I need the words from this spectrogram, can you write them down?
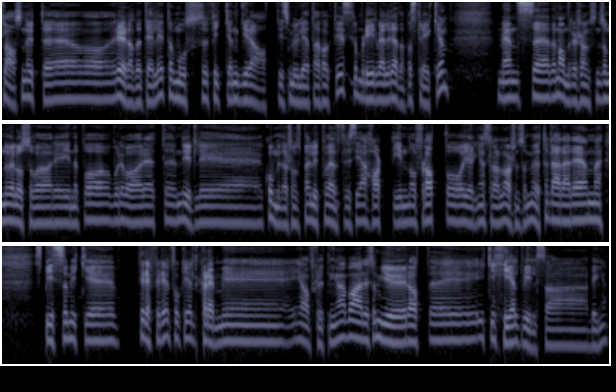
Klasen ute og røra det til litt, og Moss fikk en gratismulighet der, faktisk, som blir vel redda på streken. Mens eh, den andre sjansen, som du vel også var inne på, hvor det var et eh, nydelig eh, kombinasjonsspill ut på venstresida, hardt inn og flatt, og Jørgen Strand Larsen som møter, der er det en spiss som ikke treffer helt, får ikke helt klem i, i avslutninga. Hva er det som gjør at det ikke helt vil seg, Bingen?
